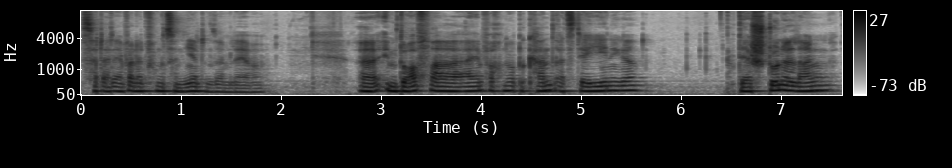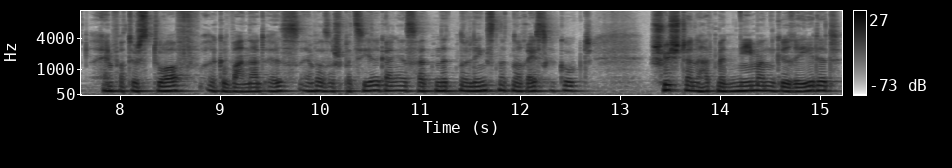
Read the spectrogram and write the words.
es hat halt einfach nicht funktioniert in seinem Leben. Äh, Im Dorf war er einfach nur bekannt als derjenige, der stundenlang einfach durchs Dorf äh, gewandert ist, einfach so Spaziergang ist, hat nicht nur links, nicht nur rechts geguckt, schüchtern, hat mit niemandem geredet,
